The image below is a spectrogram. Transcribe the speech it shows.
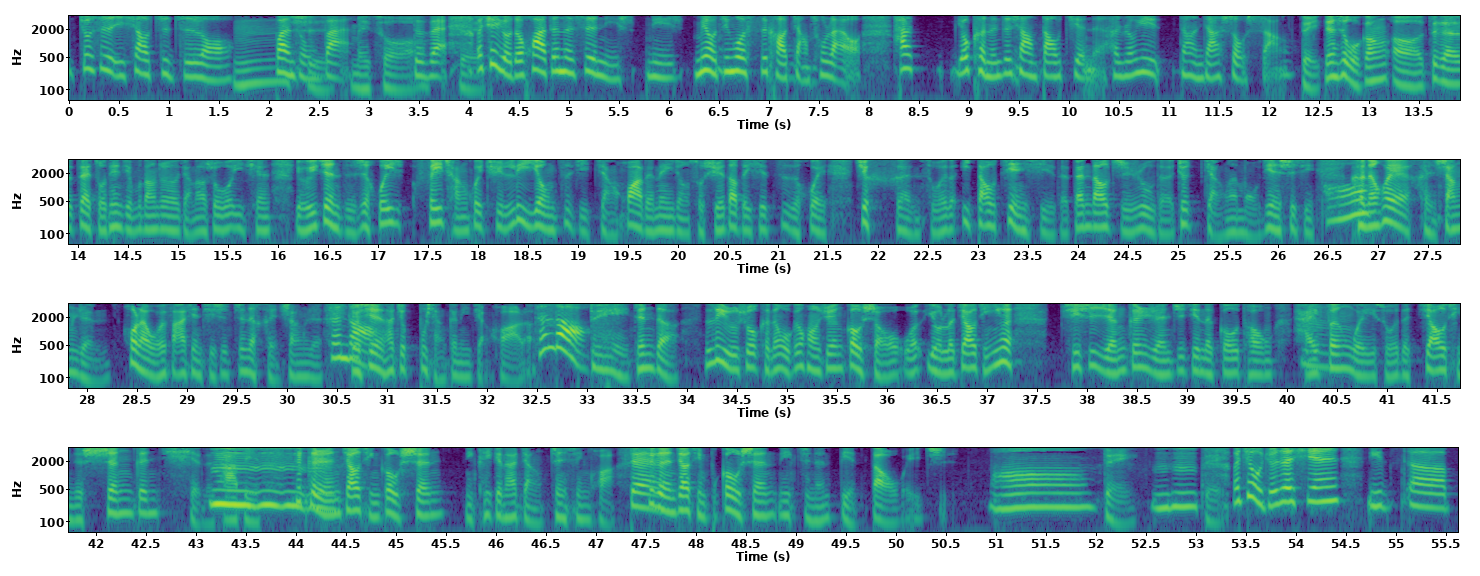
就是一笑置之喽，嗯，不然怎么是办？没错，对不对？对，而且有的话真的是你你没有经过思考讲出来哦，它有可能就像刀剑呢，很容易让人家受伤。对，但是我刚呃，这个在昨天节目当中有讲到，说我以前有一阵子是会非常会去利用自己讲话的那一种所学到的一些智慧，去很所谓的一刀见血的、单刀直入的，就讲了某件事情，哦可能会很伤人。后来我会发现，其实真的很伤人，真的哦有些人他就不想跟你讲话了。真的、哦，对，真的。例如说，可能我跟黄轩够熟，我有了交情，因为其实人跟人之间的沟通还分为所谓的交情的深跟浅的差别。这个人交情够深，你可以跟他讲真心话；对。这个人交情不够深，你只能点到为止。哦，对。嗯哼，对，而且我觉得先你呃，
